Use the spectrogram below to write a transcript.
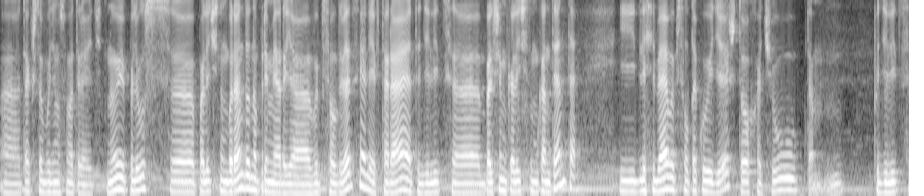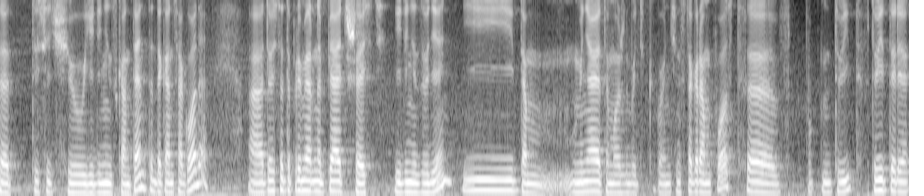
А, так что будем смотреть. Ну и плюс э, по личному бренду, например, я выписал две цели. И вторая — это делиться большим количеством контента. И для себя я выписал такую идею, что хочу там поделиться тысячу единиц контента до конца года. А, то есть это примерно 5-6 единиц в день, и там у меня это может быть какой-нибудь инстаграм-пост, э, твит в Твиттере,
